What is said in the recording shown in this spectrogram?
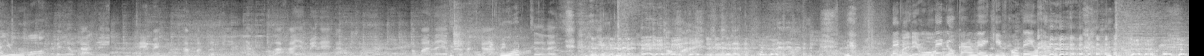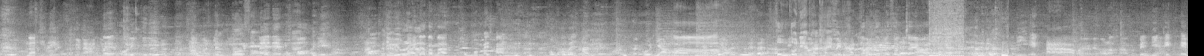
5ยูเหรอ เป็นโอกาสที่แพงไหม ทำมาเพื่อผู้หญิงยังราคายังไม่แน่ใจประมาณน่าจะสี่พันกาซื้ออะไรสองไม้ ได้ดูไปเดโมได้ดูการเหวี่ยงคลิปของตัวเองไหมคะนะในโอริกิริทำเหมือนเป็นตัวสองในในผมบอกอันนี้บอกรีวิวเลยไม้นะได้ตำนานผมมันไม่ทัน ผมก็ไม่ทันคุณยังเอ่อซึ่งตัวเนี้ยถ้าใครไม่ทันก็ไม่ต้องไปสนใจมัน DXR ป่ะเป็น DXF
